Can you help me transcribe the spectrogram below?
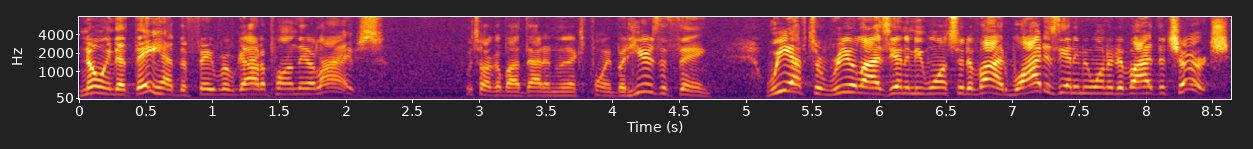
knowing that they had the favor of God upon their lives. We'll talk about that in the next point. But here's the thing we have to realize the enemy wants to divide. Why does the enemy want to divide the church?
